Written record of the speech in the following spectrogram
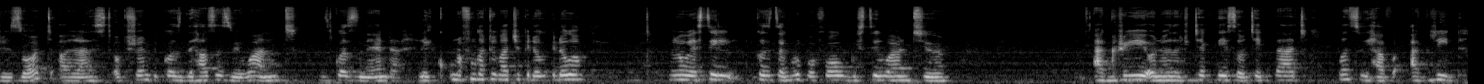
resort our last option because the houses we want zilikuwa zinaenda like unafunga tu macho kidogo kidogo you know we're still because it's a group of four we still want to agree on whether to take this or take that. Once we have agreed,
